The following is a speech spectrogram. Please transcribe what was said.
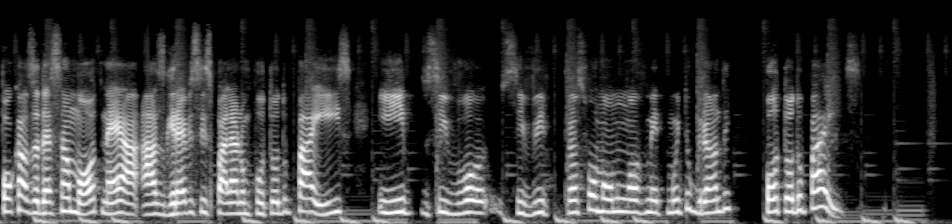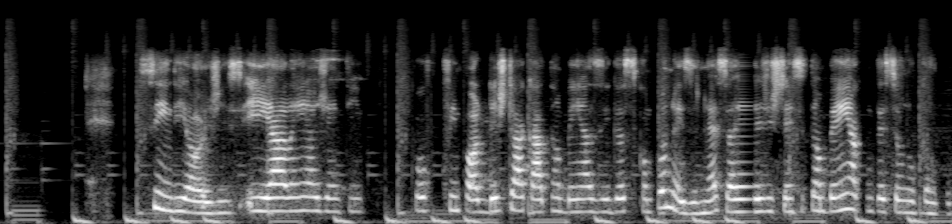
por causa dessa moto, né, as greves se espalharam por todo o país e se, se transformou num movimento muito grande por todo o país. Sim, Diógenes. E além a gente, por fim, pode destacar também as ligas camponesas, né? Essa resistência também aconteceu no campo.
